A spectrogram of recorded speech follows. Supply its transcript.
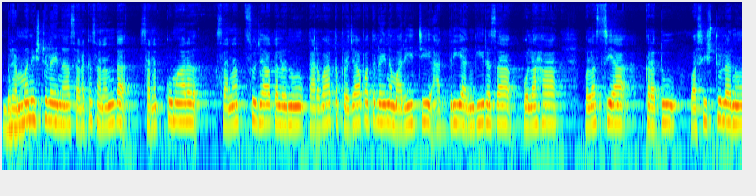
బ్రహ్మనిష్ఠులైన సనక సనంద సనత్కుమార సనత్సుజాతలను తర్వాత ప్రజాపతులైన మరీచి అత్రి అంగీరస పులహ పులస్య క్రతు వశిష్ఠులను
